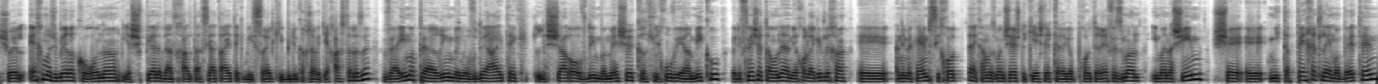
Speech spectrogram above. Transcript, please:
שואל, איך משבר הקורונה ישפיע לדעתך על תעשיית ההייטק בישראל, כי בדיוק עכשיו התייחסת לזה, והאם הפערים בין עובדי ההייטק לשאר העובדים במשק רק ילכו ויעמיקו? ולפני שאתה עונה אני יכול להגיד לך, אני מקיים שיחות, כמה זמן שיש לי, כי יש לי כרגע פחות או יותר אפס זמן, עם אנשים שמתהפכת להם הבטן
